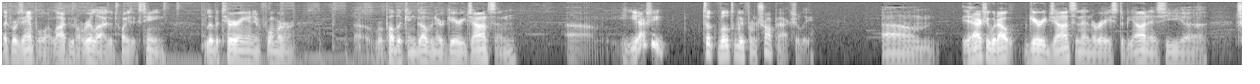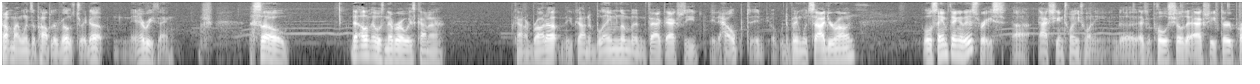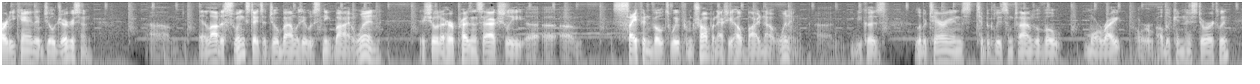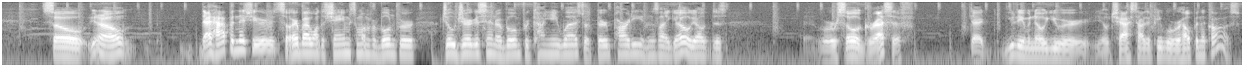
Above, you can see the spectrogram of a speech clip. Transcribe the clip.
Like for example, a lot of people don't realize in 2016, Libertarian and former uh, Republican Governor Gary Johnson, um, he actually took votes away from Trump. Actually, um, actually without Gary Johnson in the race, to be honest, he uh, Trump might win the popular vote straight up and everything. so that element was never always kind of kind of brought up. You kind of blame them, but in fact, actually, it helped it, depending what side you're on. Well, same thing in this race, uh, actually in 2020. The exit polls show that actually third party candidate Jo Jorgensen um, in a lot of swing states that Joe Biden was able to sneak by and win, they showed that her presence actually uh, uh, um, siphoned votes away from Trump and actually helped Biden out winning. Uh, because libertarians typically sometimes will vote more right or Republican historically. So, you know, that happened this year. So everybody wants to shame someone for voting for Jo Jorgensen or voting for Kanye West or third party. And it's like, yo, y'all just, we're so aggressive that you didn't even know you were, you know, chastising people who were helping the cause.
